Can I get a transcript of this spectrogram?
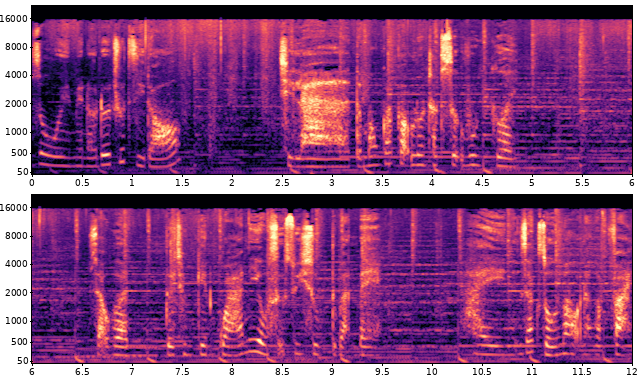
rồi mới nói đôi chút gì đó. Chỉ là tớ mong các cậu luôn thật sự vui cười. Dạo gần, tớ chứng kiến quá nhiều sự suy sụp từ bạn bè, Hay những rắc rối mà họ đang gặp phải.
